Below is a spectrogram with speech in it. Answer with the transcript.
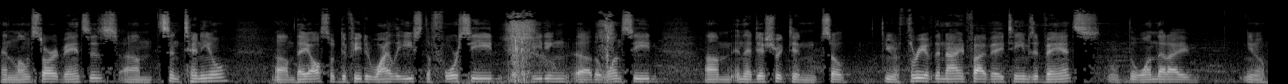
and Lone Star advances. Um, Centennial, um, they also defeated Wylie East, the four seed, beating uh, the one seed um, in that district, and so you know three of the nine 5A teams advance. The one that I, you know,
